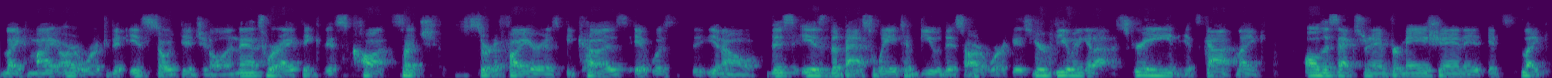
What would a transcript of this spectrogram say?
like my artwork that is so digital. And that's where i think this caught such sort of fire is because it was you know this is the best way to view this artwork is you're viewing it on a screen. It's got like all this extra information. It, it's like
